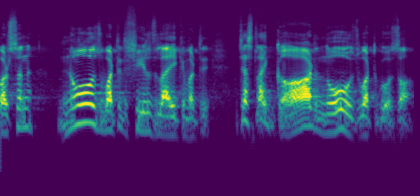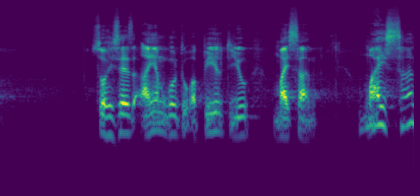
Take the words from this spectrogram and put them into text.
person, knows what it feels like, what it, just like God knows what goes on. So he says, I am going to appeal to you, my son. My son.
